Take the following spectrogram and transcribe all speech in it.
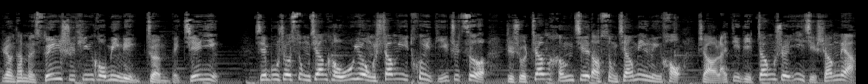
让他们随时听候命令，准备接应。先不说宋江和吴用商议退敌之策，只说张衡接到宋江命令后，找来弟弟张顺一起商量。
